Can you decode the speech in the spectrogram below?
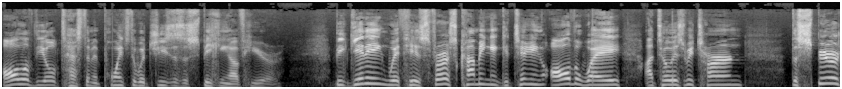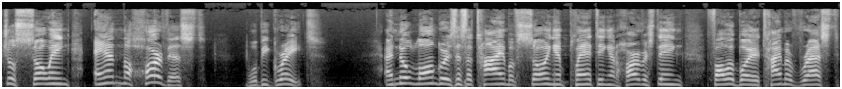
All of the Old Testament points to what Jesus is speaking of here. Beginning with his first coming and continuing all the way until his return, the spiritual sowing and the harvest will be great. And no longer is this a time of sowing and planting and harvesting, followed by a time of rest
